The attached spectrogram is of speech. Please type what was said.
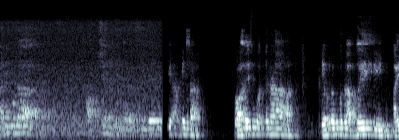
అది కూడా ఆప్షన్ కాలేజ్ వచ్చిన ఎవరో కూడా అబ్బాయి ఐ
